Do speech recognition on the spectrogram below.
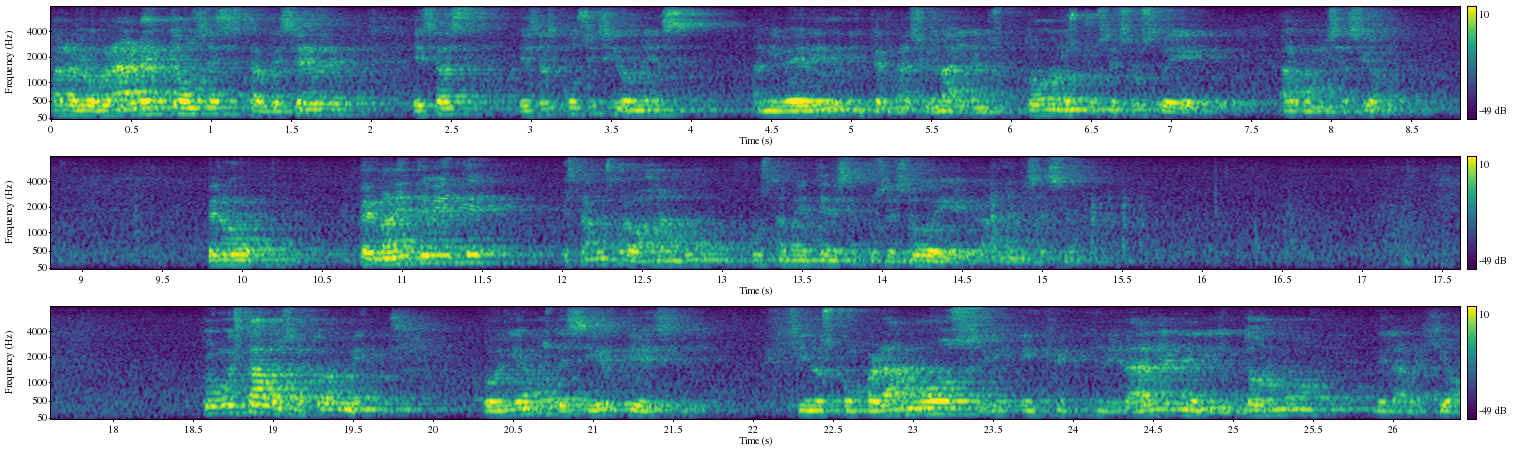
para lograr entonces establecer esas, esas posiciones a nivel internacional en todos los procesos de armonización. Pero permanentemente estamos trabajando justamente en este proceso de armonización. ¿Cómo estamos actualmente? Podríamos decir que si nos comparamos en general en el entorno de la región,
